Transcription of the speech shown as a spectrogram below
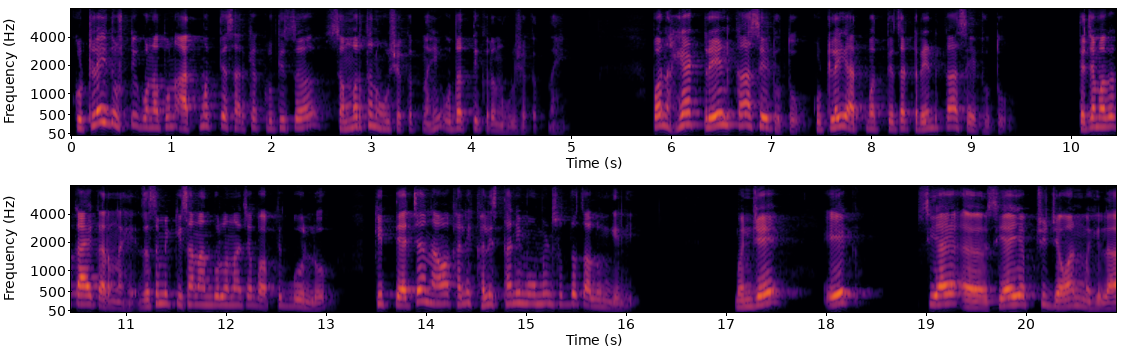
कुठल्याही दृष्टिकोनातून आत्महत्येसारख्या कृतीचं समर्थन होऊ शकत नाही उदात्तीकरण होऊ शकत नाही. पण ह्या ट्रेंड का सेट होतो? कुठल्याही आत्महत्येचा ट्रेंड का सेट होतो? त्याच्या मागं काय कारण आहे? जसं मी किसान आंदोलनाच्या बाबतीत बोललो की त्याच्या नावाखाली खलिस्तानी मुवमेंट सुद्धा चालून गेली. म्हणजे एक सी आय सी आय एफची जवान महिला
